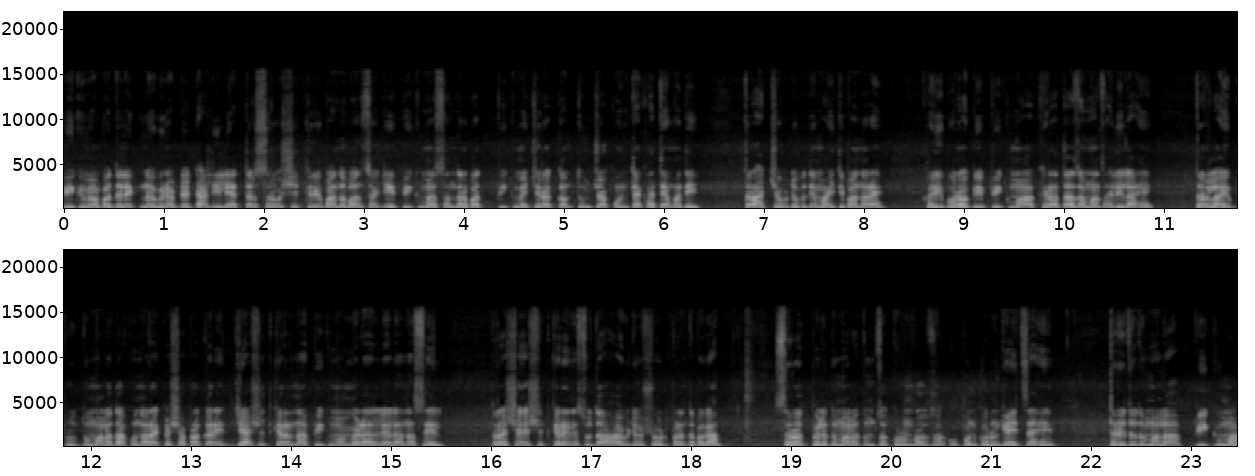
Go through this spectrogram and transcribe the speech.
पीक विम्याबद्दल एक नवीन अपडेट आलेली आहे. तर सर्व शेतकरी बांधवांसाठी पीक विम्यासंदर्भात पीक विम्याची रक्कम तुमच्या कोणत्या खात्यामध्ये? तर आजच्या व्हिडिओमध्ये माहिती पाहणार आहे. खरीप रबी पीक विमा अखेर आता जमा झालेला आहे. तर लाईव्ह प्रूफ तुम्हाला दाखवणार आहे कशाप्रकारे ज्या शेतकऱ्यांना पीक विमा मिळालेला नसेल तर अशा शेतकऱ्यांनी सुद्धा हा व्हिडिओ शेवटपर्यंत बघा. सर्वात पहिले तुम्हाला तुमचं क्रोम ब्राउझर ओपन करून घ्यायचं आहे. तर इथं तुम्हाला पीक विमा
